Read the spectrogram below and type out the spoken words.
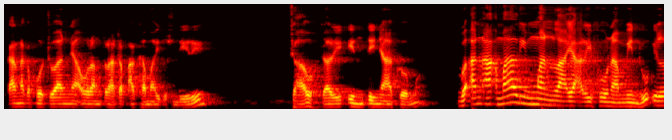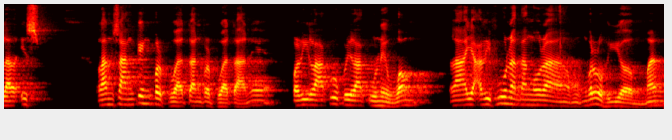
karena kebodohannya orang terhadap agama itu sendiri jauh dari intinya agama. Wa an a'mali man la ya'rifuna minhu illal ism. Lan saking perbuatan-perbuatane perilaku perilakune wong la ya'rifuna kang ora weruh ya man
